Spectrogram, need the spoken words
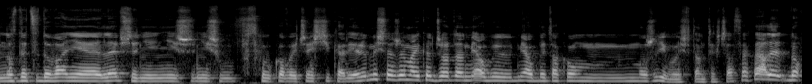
no zdecydowanie lepszy ni- niż, niż w schyłkowej części kariery. Myślę, że Michael Jordan miałby, miałby taką możliwość w tamtych czasach, ale no,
